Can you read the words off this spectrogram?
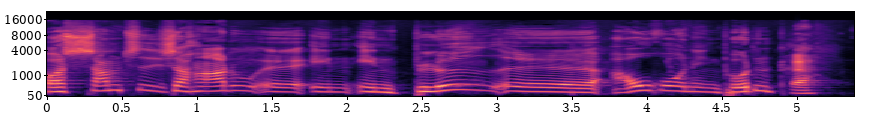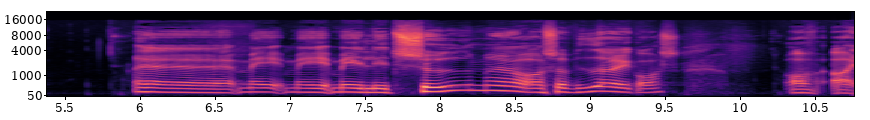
og samtidig så har du øh, en, en blød øh, afrunding på den, ja. øh, med, med, med lidt sødme og så videre, ikke også? Og, og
